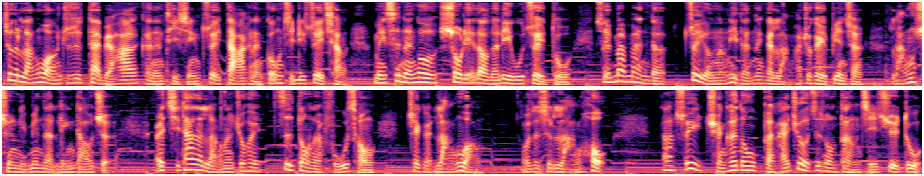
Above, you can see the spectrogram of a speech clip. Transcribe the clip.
这个狼王就是代表它可能体型最大，可能攻击力最强，每次能够狩猎到的猎物最多，所以慢慢的最有能力的那个狼，它就可以变成狼群里面的领导者，而其他的狼呢，就会自动的服从这个狼王或者是狼后。那所以犬科动物本来就有这种等级制度，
